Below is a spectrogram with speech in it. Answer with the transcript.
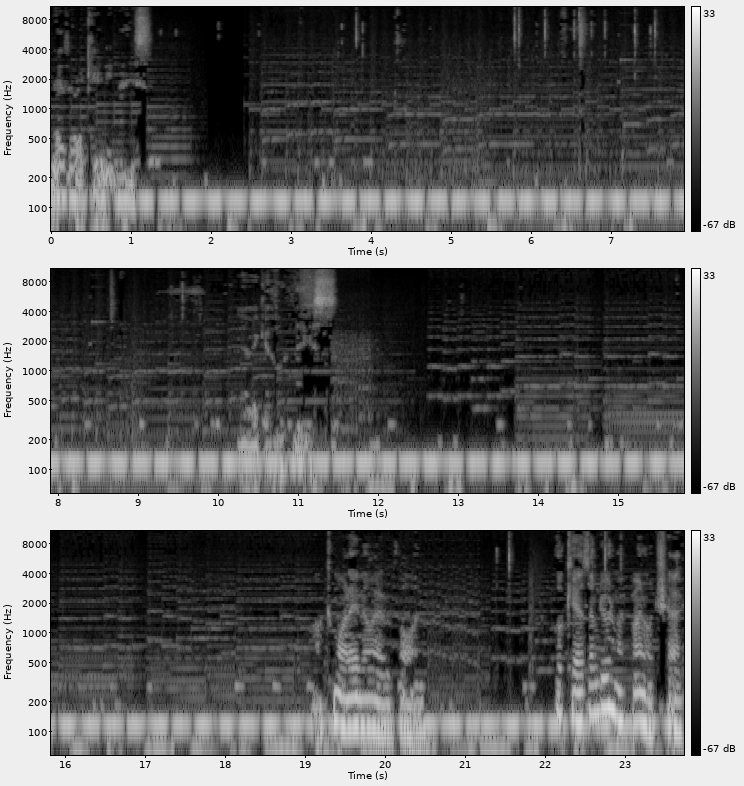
There's a candy, nice. There we go, nice. Come on, I know I would fallen. Okay, as I'm doing my final check,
